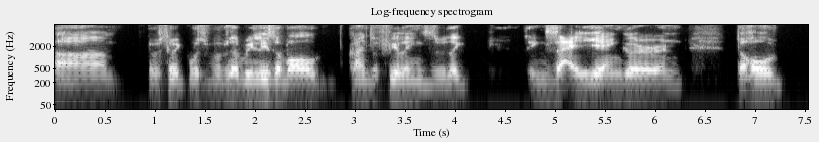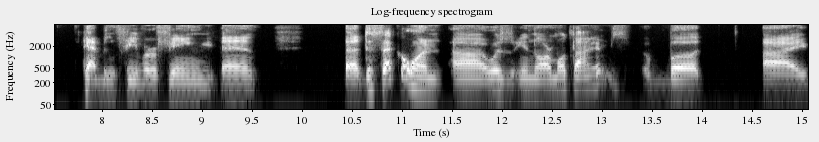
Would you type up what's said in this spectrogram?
Um, it was like was the release of all kinds of feelings like anxiety, anger, and the whole cabin fever thing. And uh, the second one uh, was in normal times, but I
